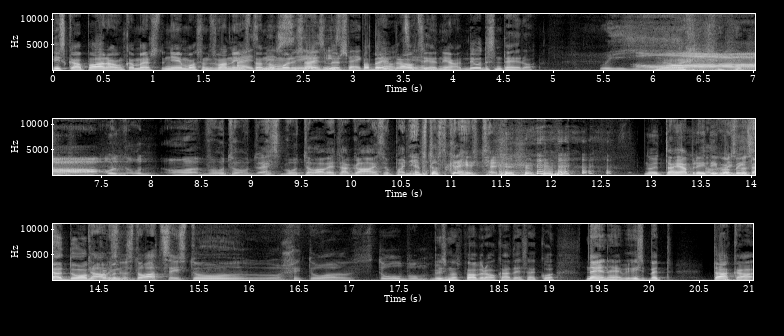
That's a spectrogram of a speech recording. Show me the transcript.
izkāpu ārā un kamēr es ņēmos un zvanīju uz to numuru, es aizmirsu pabeigt braucienu. braucienu. Jā, 20 eiro. Ui. Oh, un, un, un, būtu, es būtu tavā vietā gājis un paņēmis to skrējēju. Nu, tajā brīdī man bija tā doma, tā ka man to atsīstu šito stulbumu. vismaz pabraukāties ar ko. Nē, nē, vis, bet tā kā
